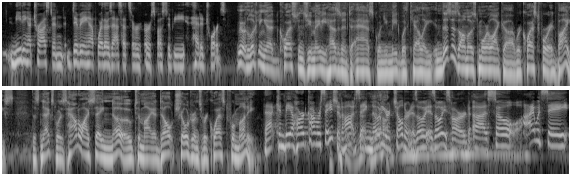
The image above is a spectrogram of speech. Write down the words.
needing a trust and divvying up where those assets are, are supposed to be headed towards. You know, looking at questions you may be hesitant to ask when you meet with Kelly, and this is almost more like a request for advice. This next was How do I say no to my adult children's request for money? That can be a hard conversation, huh? Saying no yeah. to your children is always, is always hard. Uh, so I would say,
